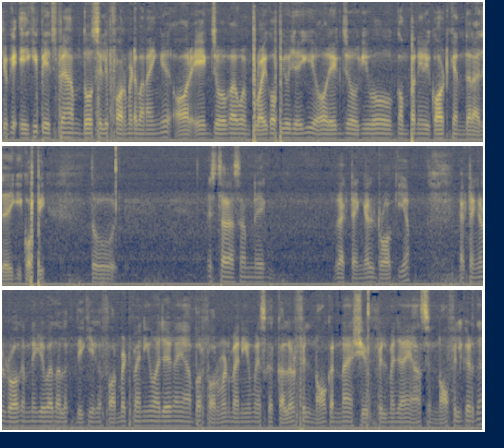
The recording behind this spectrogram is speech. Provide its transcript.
क्योंकि एक ही पेज पे हम दो स्लिप फॉर्मेट बनाएँगे और एक जो होगा वो एम्प्लॉय कॉपी हो जाएगी और एक जो होगी वो कंपनी रिकॉर्ड के अंदर आ जाएगी कॉपी तो इस तरह से हमने एक रेक्टेंगल ड्रॉ किया। रेक्टेंगल ड्रॉ करने के बाद अलग देखिएगा फॉर्मेट मेन्यू आ जाएगा यहाँ पर। फॉर्मेट मेन्यू में इसका कलर फिल नौ करना है। शेप फिल में जाए, यहाँ से नौ फिल कर दें।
